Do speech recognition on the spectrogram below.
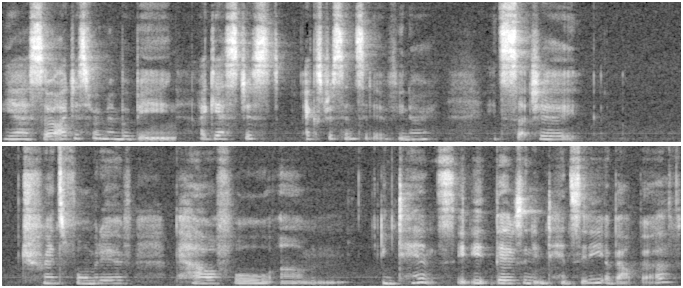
Yeah, so I just remember being, I guess, just extra sensitive, you know. It's such a transformative, powerful, um, intense. It, it, there's an intensity about birth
